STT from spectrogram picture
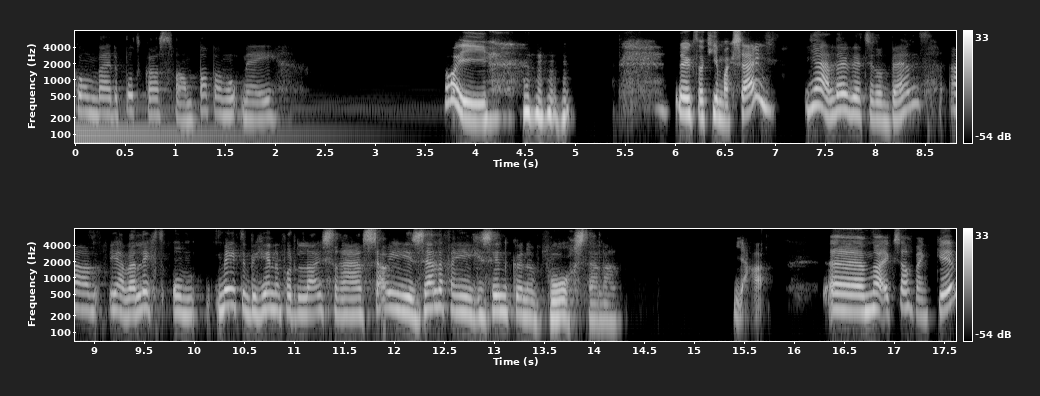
Welkom bij de podcast van Papa Moet Mee. Hoi, leuk dat ik hier mag zijn. Ja, leuk dat je er bent. Uh, ja, wellicht om mee te beginnen voor de luisteraars, zou je jezelf en je gezin kunnen voorstellen? Ja, uh, nou, ik zelf ben Kim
